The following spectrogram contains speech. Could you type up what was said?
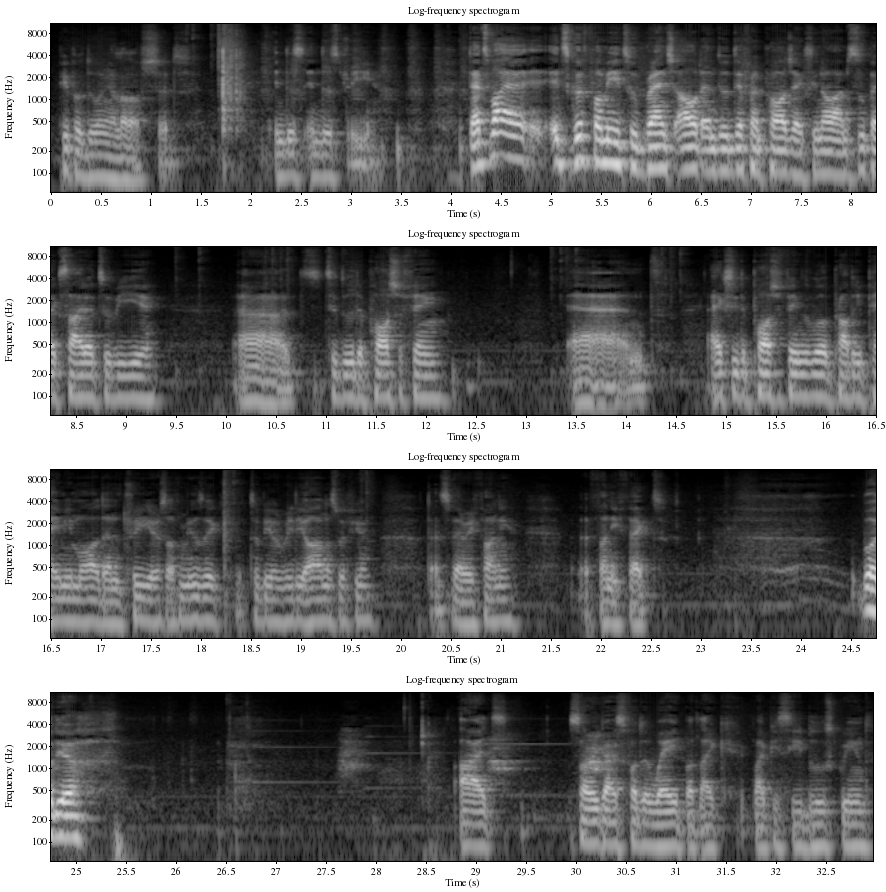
People doing a lot of shit in this industry. That's why it's good for me to branch out and do different projects. You know, I'm super excited to be uh, to do the Porsche thing and actually the Porsche thing will probably pay me more than three years of music to be really honest with you. That's very funny. A funny fact. But yeah. Alright. Sorry guys for the wait but like my PC blue screened.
